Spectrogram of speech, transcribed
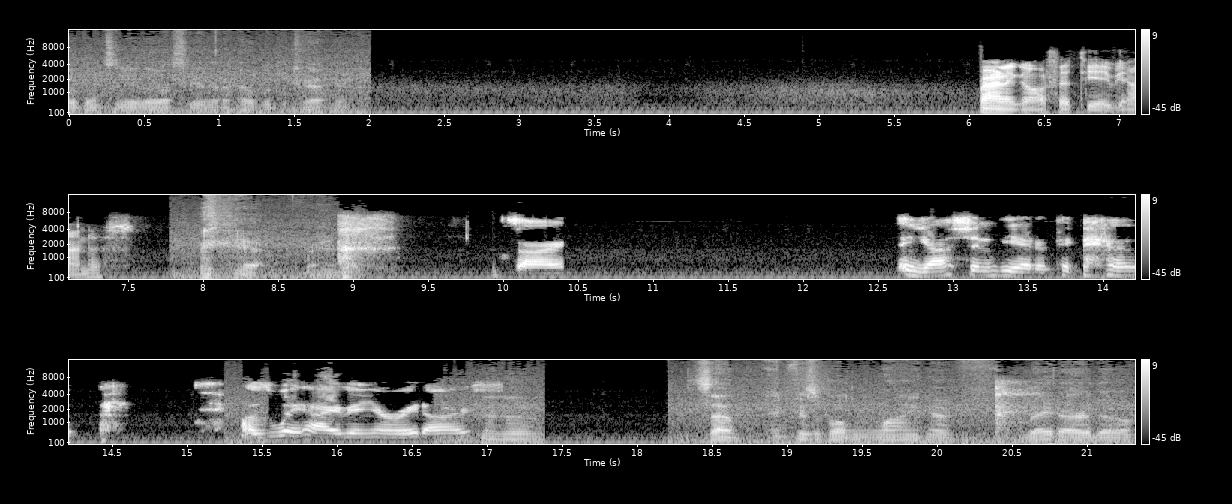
Up my vehicle density a little, see if that'll help with the traffic. Brandon going 58 behind us. yeah, Brandon. sorry. And y'all shouldn't be able to pick that up. I was way higher than your radars. I know. It's that invisible line of radar, though.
